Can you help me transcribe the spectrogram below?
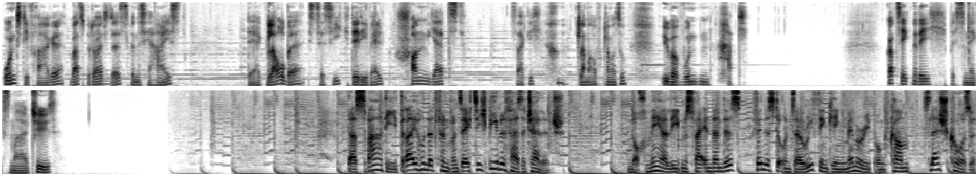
Und die Frage, was bedeutet es, wenn es hier heißt, der Glaube ist der Sieg, der die Welt schon jetzt, sag ich, Klammer auf, Klammer zu, überwunden hat. Gott segne dich. Bis zum nächsten Mal. Tschüss. Das war die 365 Bibelferse Challenge. Noch mehr Lebensveränderndes findest du unter rethinkingmemory.com/Kurse.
